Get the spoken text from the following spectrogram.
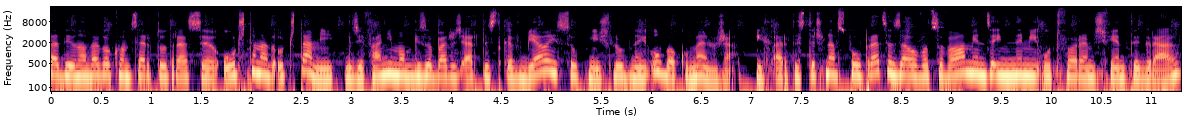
stadionowego koncertu trasy Uczta nad ucztami, gdzie fani mogli zobaczyć artystkę w białej sukni ślubnej u boku męża. Ich artystyczna współpraca zaowocowała m.in. utworem Święty Gral,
